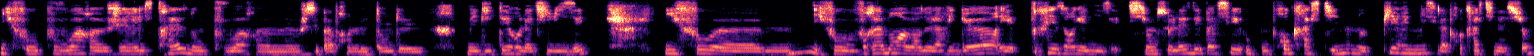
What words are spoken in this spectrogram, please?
il faut pouvoir euh, gérer le stress, donc pouvoir, euh, je sais pas, prendre le temps de méditer, relativiser. Il faut, euh, il faut vraiment avoir de la rigueur et être très organisé. Si on se laisse dépasser ou qu'on procrastine, notre pire ennemi c'est la procrastination.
